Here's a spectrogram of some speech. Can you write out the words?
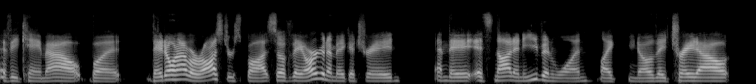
if he came out. But they don't have a roster spot. So if they are going to make a trade and they it's not an even one, like, you know, they trade out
